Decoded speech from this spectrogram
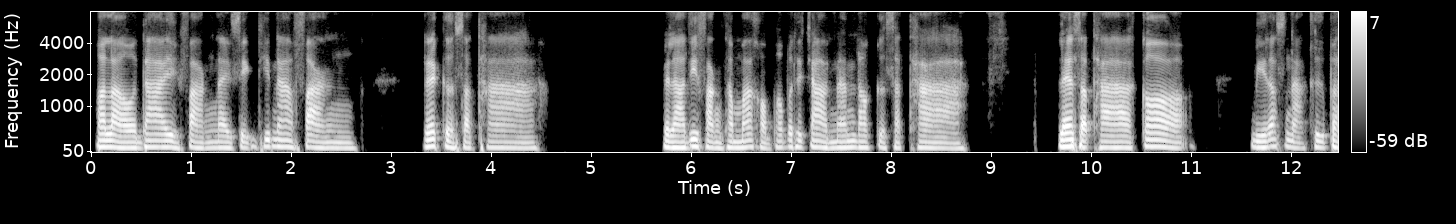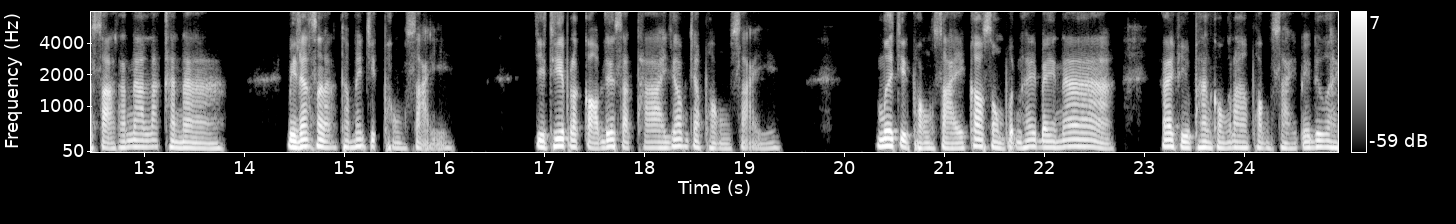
เพราะเราได้ฟังในสิ่งที่น่าฟังได้เกิดศรัทธา เวลาที่ฟังธรรมะของพระพุทธเจ้านั้นเราเกิดศรัทธา และศรัทธาก็มีลักษณะคือภาษาทนาลักษณา มีลักษณะทำให้จิตผ่องใส จิตที่ประกอบด้วยศรัทธาย่อมจะผ่องใส เมื่อจิตผ่องใสก็ส่งผลให้ใบหน้า ให้ผิวพรรณของเราผ่องใสไปด้วย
